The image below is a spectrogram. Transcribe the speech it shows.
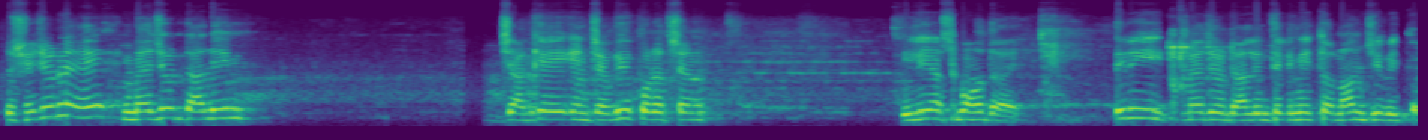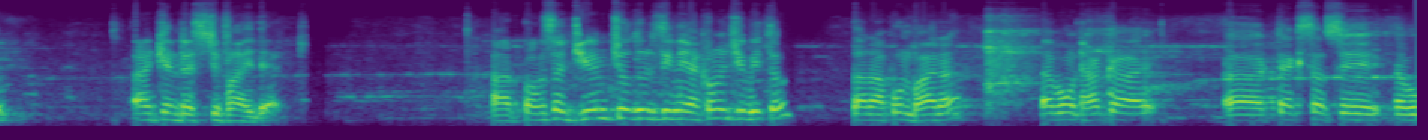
তো সেই জন্য মেজর ডালিম যাকে ইন্টারভিউ করেছেন ইলিয়াস মহোদয়, তিনি মেজর ডালিম তিনি মৃত নন জীবিত আই ক্যান টেস্টিফাই দ্যাট আর প্রফেসর জি এম চৌধুরী তিনি এখনও জীবিত, তার আপন ভাইরা, এবং ঢাকায় টেক্সাসে এবং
